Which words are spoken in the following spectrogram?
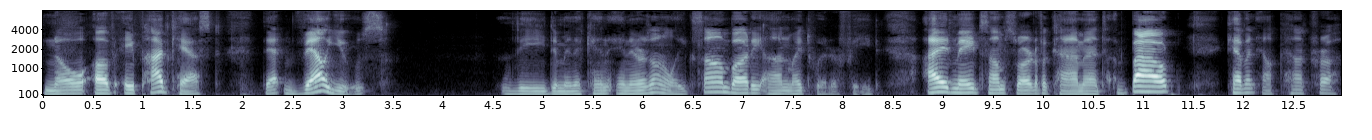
know of a podcast that values the Dominican and Arizona League. Somebody on my Twitter feed. I had made some sort of a comment about Kevin Alcantara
